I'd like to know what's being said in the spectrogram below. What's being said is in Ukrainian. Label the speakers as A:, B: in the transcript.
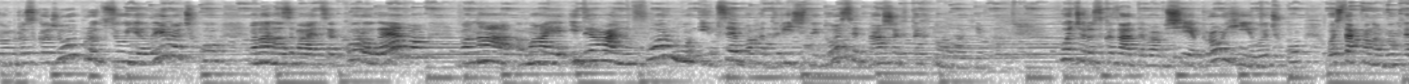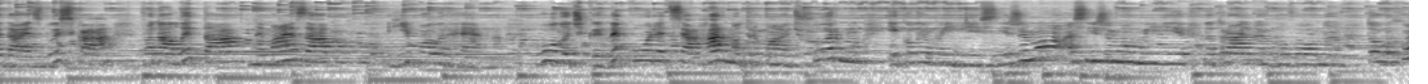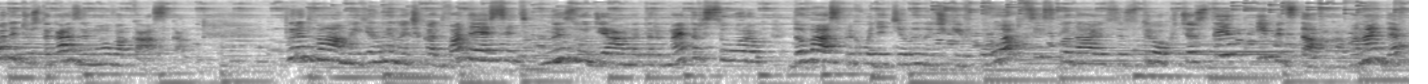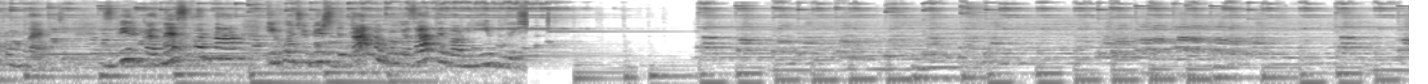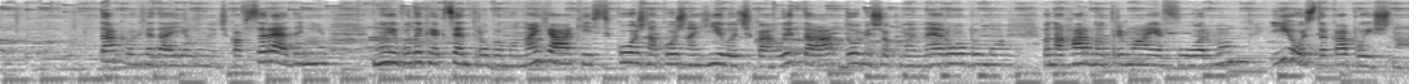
A: хочу вам розкажу про цю ялиночку. Вона називається королева. Вона має ідеальну форму і це багаторічний досвід наших технологів. Хочу розказати вам ще про гілочку. Ось так вона виглядає зблизька. Вона лита, не має запаху, гіпоалергенна. Голочки не коляться, гарно тримають форму, і коли ми її сніжимо, а сніжимо ми натуральною бавовною, то виходить ось така зимова казка. Перед вами ялиночка 2,10, внизу діаметр 1,40 м. До вас приходять ялиночки в коробці, складаються з трьох частин і підставка. Вона йде в комплекті. Збірка не складна і хочу більш детально показати вам її ближче. Так виглядає ялиночка всередині. Ми великий акцент робимо на якість. Кожна кожна гілочка лита, домішок ми не робимо. Вона гарно тримає форму і ось така пишна.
